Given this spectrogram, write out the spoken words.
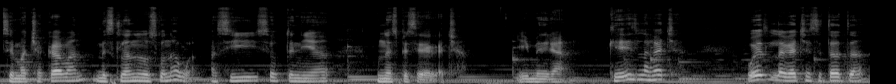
se machacaban mezclándolos con agua, así se obtenía una especie de gacha. Y me dirán, ¿qué es la gacha? Pues la gacha se trata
